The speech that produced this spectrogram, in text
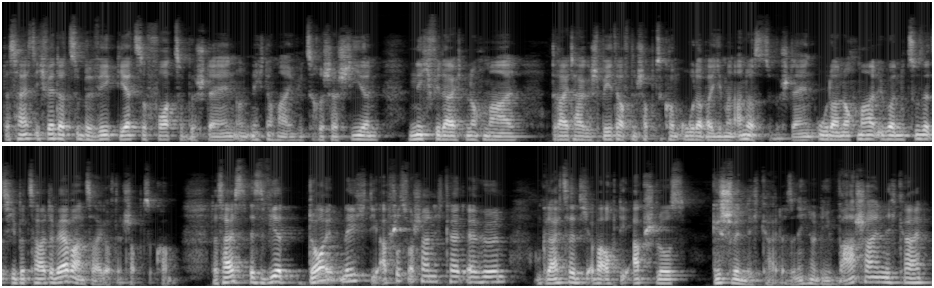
Das heißt, ich werde dazu bewegt, jetzt sofort zu bestellen und nicht nochmal irgendwie zu recherchieren, nicht vielleicht nochmal drei Tage später auf den Shop zu kommen oder bei jemand anders zu bestellen oder nochmal über eine zusätzliche bezahlte Werbeanzeige auf den Shop zu kommen. Das heißt, es wird deutlich die Abschlusswahrscheinlichkeit erhöhen und gleichzeitig aber auch die Abschluss Geschwindigkeit. Also nicht nur die Wahrscheinlichkeit,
